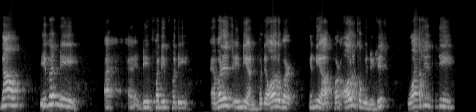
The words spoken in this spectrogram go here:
Now, even the, uh, uh, the, for, the, for the average Indian, for the all over India, for all communities, what is the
